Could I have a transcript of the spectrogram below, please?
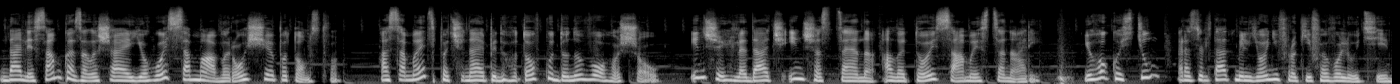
Далі самка залишає його й сама вирощує потомство. А самець починає підготовку до нового шоу. Інший глядач, інша сцена, але той самий сценарій. Його костюм результат мільйонів років еволюції.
